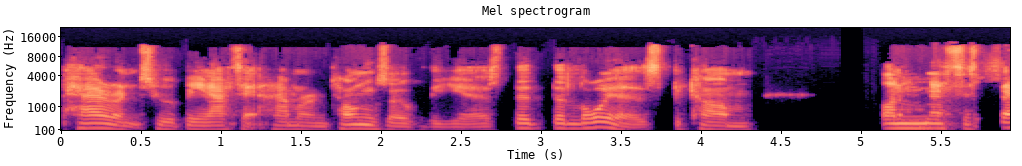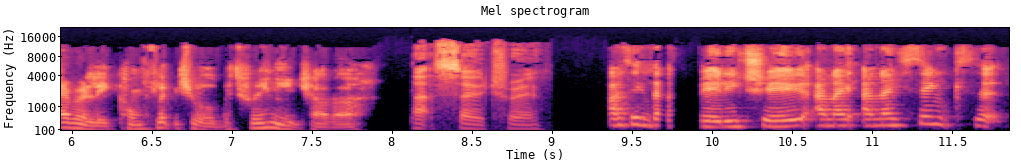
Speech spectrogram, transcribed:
parents who have been at it hammer and tongs over the years, the, the lawyers become unnecessarily conflictual between each other. That's so true. I think that's really true, and I and I think that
